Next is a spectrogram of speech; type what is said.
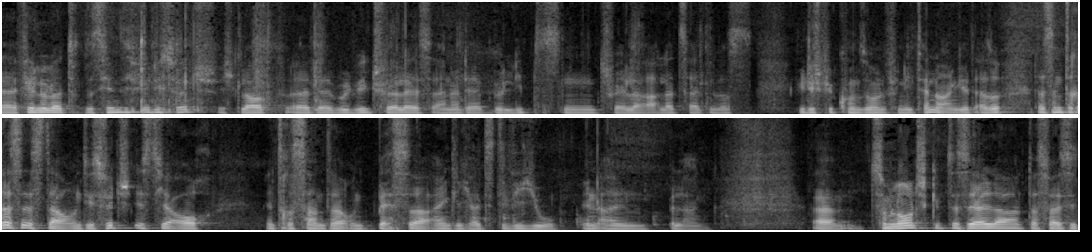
äh, viele Leute interessieren sich für die Switch. Ich glaube, äh, der Reveal-Trailer ist einer der beliebtesten Trailer aller Zeiten, was Videospielkonsolen für Nintendo angeht. Also das Interesse ist da und die Switch ist ja auch interessanter und besser eigentlich als die Wii U in allen Belangen. Ähm, zum Launch gibt es Zelda. Das weiß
